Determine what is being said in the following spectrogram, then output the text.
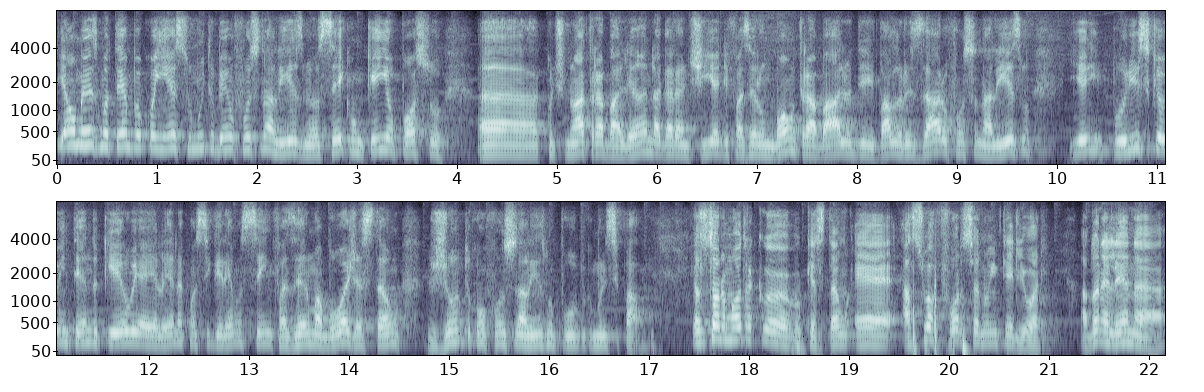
e, ao mesmo tempo, eu conheço muito bem o funcionalismo. Eu sei com quem eu posso uh, continuar trabalhando, a garantia de fazer um bom trabalho, de valorizar o funcionalismo. E por isso que eu entendo que eu e a Helena conseguiremos, sim, fazer uma boa gestão junto com o funcionalismo público municipal. Eu estou numa outra questão, é a sua força no interior. A dona Helena,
